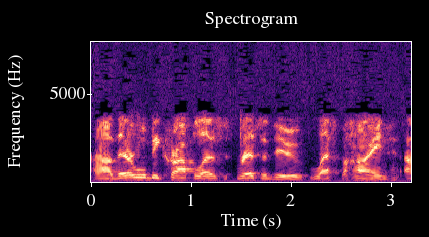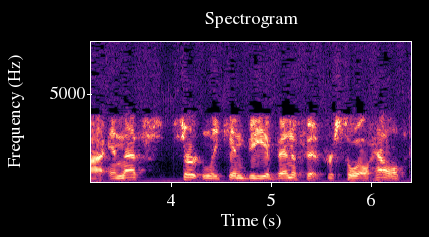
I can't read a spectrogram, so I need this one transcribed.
Uh, there will be crop les- residue left behind, uh, and that's certainly can be a benefit for soil health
